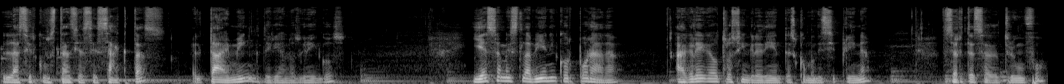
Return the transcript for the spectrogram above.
las circunstancias exactas, el timing, dirían los gringos. Y esa mezcla bien incorporada agrega otros ingredientes como disciplina, certeza de triunfo,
